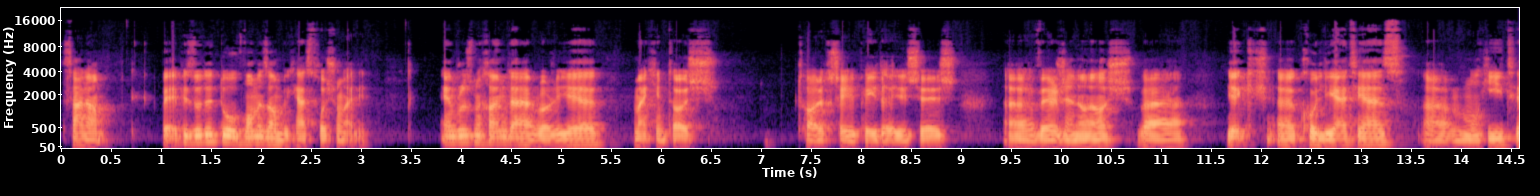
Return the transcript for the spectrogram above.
سلام. به اپیزود دوم زامبیکست خوش اومدید امروز می‌خوایم درباره مکینتاش تاریخچه پیدایشش ورژناش و یک کلیتی از محیط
